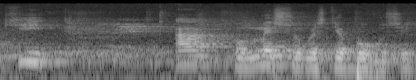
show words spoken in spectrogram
chi ha commesso questi abusi,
